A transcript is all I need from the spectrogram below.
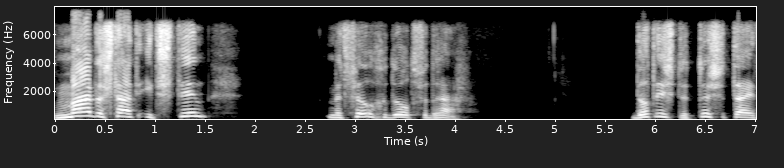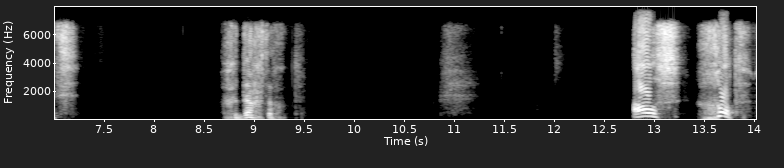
Maar er staat iets in met veel geduld verdragen. Dat is de tussentijds gedachtegoed. Als God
